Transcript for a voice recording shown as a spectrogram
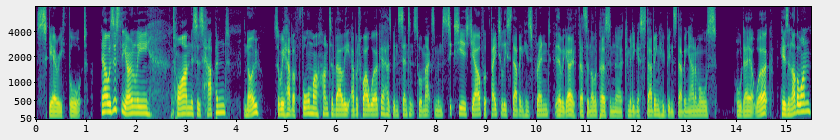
scary thought. Now, is this the only time this has happened? No. So we have a former Hunter Valley abattoir worker has been sentenced to a maximum six years jail for fatally stabbing his friend. There we go. That's another person uh, committing a stabbing who'd been stabbing animals all day at work. Here's another one.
